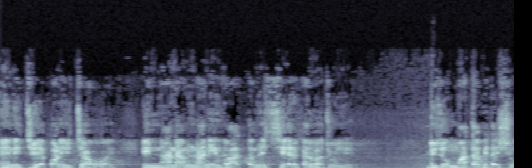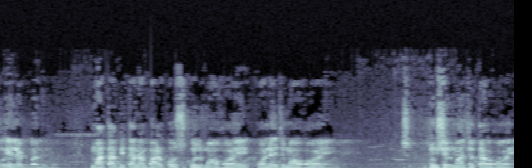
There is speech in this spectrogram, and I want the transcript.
એની જે પણ ઈચ્છા હોય, એ નાનામાં નાની વાત તમને શેર કરવા જોઈએ. બીજું માતા પિતા શું એલર્ટ બનવું? માતા પિતાના બાળકો સ્કૂલમાં હોય, કોલેજમાં હોય, ટ્યુશનમાં જતા હોય,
